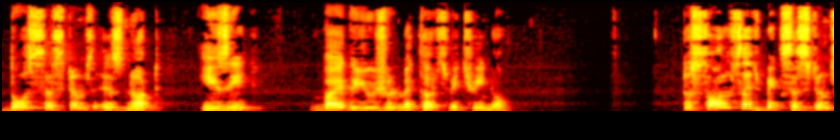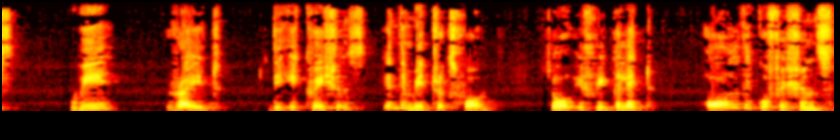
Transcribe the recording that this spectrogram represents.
those systems is not easy by the usual methods which we know. To solve such big systems we write the equations in the matrix form. So if we collect all the coefficients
